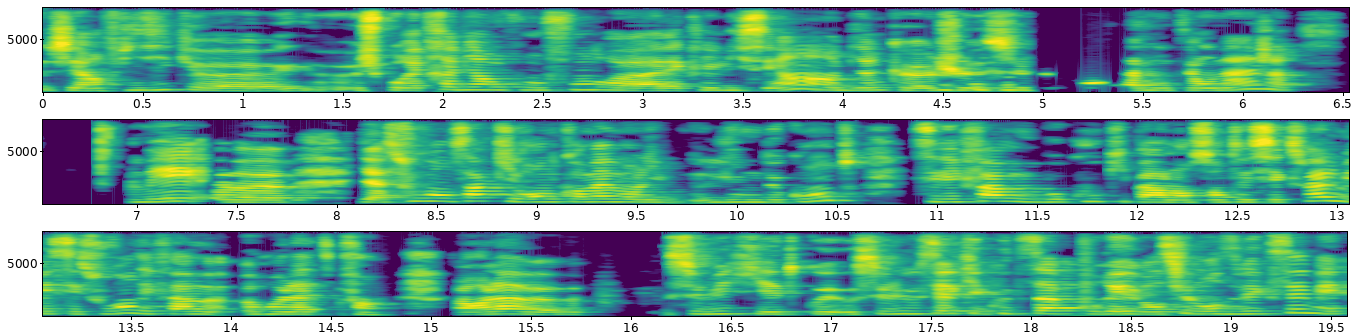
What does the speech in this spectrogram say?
j'ai un physique, je pourrais très bien me confondre avec les lycéens, hein, bien que je, je commence à monter en âge. Mais il y a souvent ça qui rentre quand même en ligne de compte. C'est les femmes beaucoup qui parlent en santé sexuelle, mais c'est souvent des femmes relatives. Enfin, alors là, celui qui est celui ou celle qui écoute ça pourrait éventuellement se vexer, mais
